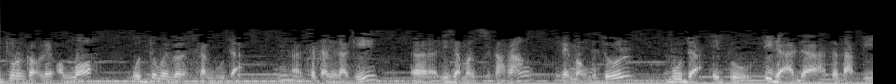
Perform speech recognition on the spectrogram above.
diturunkan oleh Allah untuk membebaskan budak. Eh, sekali lagi eh, di zaman sekarang memang betul budak itu tidak ada, tetapi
